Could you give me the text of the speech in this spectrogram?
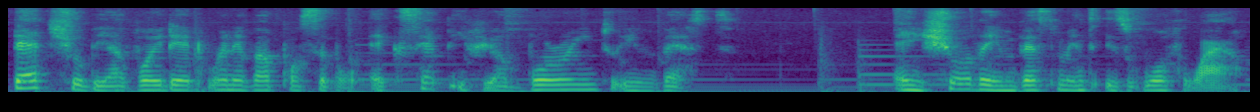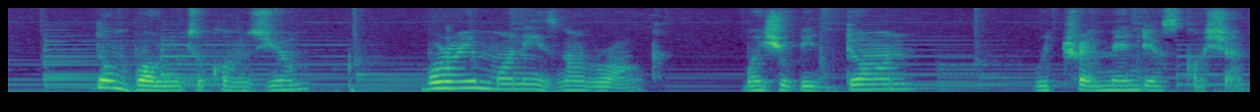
Debt should be avoided whenever possible, except if you are borrowing to invest. Ensure the investment is worthwhile. Don't borrow to consume. Borrowing money is not wrong, but it should be done with tremendous caution.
